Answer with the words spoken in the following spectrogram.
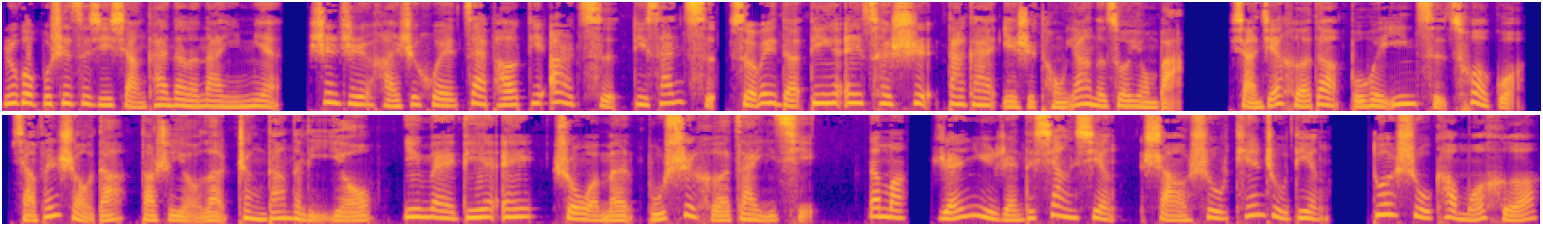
如果不是自己想看到的那一面。甚至还是会再抛第二次、第三次。所谓的 DNA 测试，大概也是同样的作用吧。想结合的不会因此错过，想分手的倒是有了正当的理由，因为 DNA 说我们不适合在一起。那么，人与人的相性，少数天注定，多数靠磨合，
